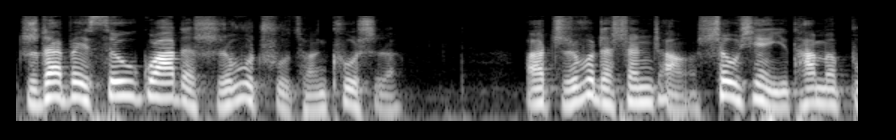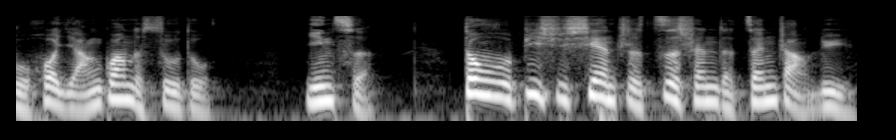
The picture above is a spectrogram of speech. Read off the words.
只在被搜刮的食物储存库时。而植物的生长受限于它们捕获阳光的速度，因此，动物必须限制自身的增长率。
